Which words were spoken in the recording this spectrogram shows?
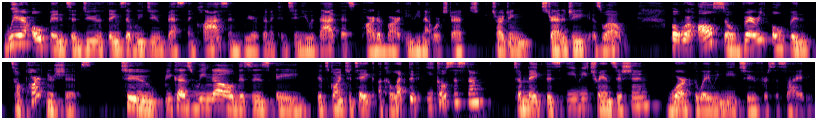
we're open to do the things that we do best in class, and we are going to continue with that. That's part of our EV network strat- charging strategy as well. But we're also very open to partnerships too, because we know this is a, it's going to take a collective ecosystem to make this EV transition work the way we need to for society.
